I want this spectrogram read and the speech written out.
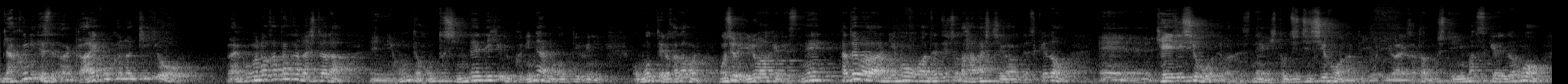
逆にですね外国の企業外国の方からしたらえ日本って本当信頼できる国なの？っていうふうに思っている方ももちろんいるわけですね。例えば日本は全然ちょっと話違うんですけど、えー、刑事司法ではですね人質司法なんて言われ方もしていますけれども、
